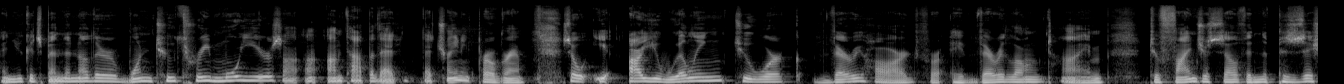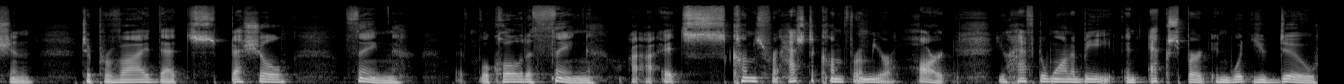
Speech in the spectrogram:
and you could spend another one, two, three more years on, on top of that that training program. So, are you willing to work very hard for a very long time to find yourself in the position to provide that special thing. We'll call it a thing. It comes from has to come from your heart. You have to want to be an expert in what you do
